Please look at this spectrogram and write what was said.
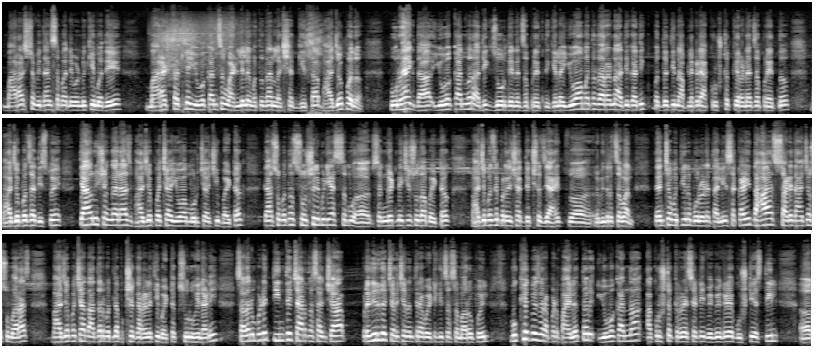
महाराष्ट्र विधानसभा निवडणुकीमध्ये महाराष्ट्रातल्या युवकांचं वाढलेलं मतदान लक्षात घेता भाजपनं पुन्हा एकदा युवकांवर अधिक जोर देण्याचा प्रयत्न केला. युवा मतदारांना अधिकाधिक पद्धतीनं आपल्याकडे आकृष्ट करण्याचा प्रयत्न भाजपचा दिसतोय. त्या अनुषंगानं आज भाजपच्या युवा मोर्चाची बैठक त्यासोबतच सोशल मीडिया समू- संघटनेची सुद्धा बैठक. भाजपचे प्रदेशाध्यक्ष जे आहेत रवींद्र चव्हाण त्यांच्या वतीनं बोलवण्यात आली. सकाळी दहा साडेदहाच्या सुमारास भाजपच्या दादरमधल्या पक्ष कार्यालयात ही बैठक सुरू होईल आणि साधारणपणे तीन ते चार तासांच्या प्रदीर्घ चर्चेनंतर या बैठकीचा समारोप होईल. मुख्यत्वे जर आपण पाहिलं तर युवकांना आकृष्ट करण्यासाठी वेगवेगळ्या गोष्टी असतील.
